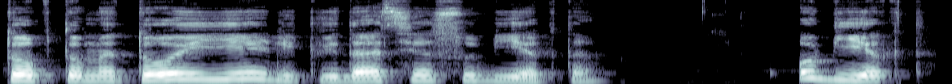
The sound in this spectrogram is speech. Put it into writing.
Тобто метою є ліквідація суб'єкта. Об'єкт.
